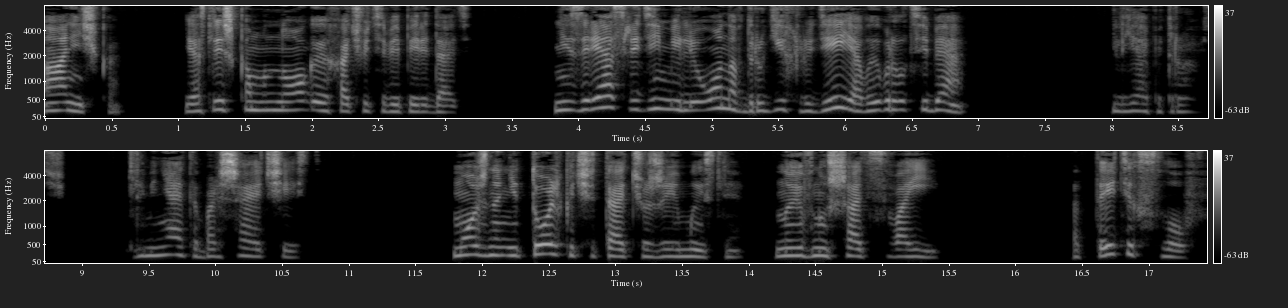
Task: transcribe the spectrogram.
Анечка, я слишком многое хочу тебе передать. Не зря среди миллионов других людей я выбрал тебя. Илья Петрович, для меня это большая честь. Можно не только читать чужие мысли, но и внушать свои. От этих слов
